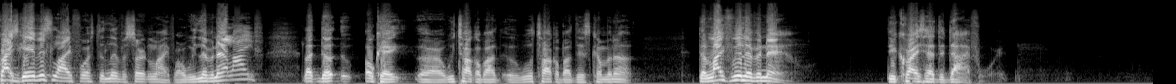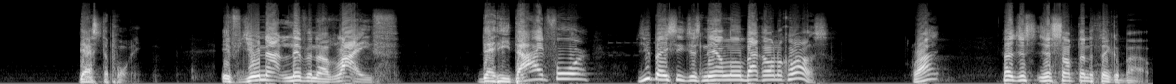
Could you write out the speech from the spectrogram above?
Christ gave his life for us to live a certain life. Are we living that life? Like the okay, uh, we talk about uh, we'll talk about this coming up. The life we live in now, did Christ had to die for it? That's the point. If you're not living a life that he died for, you basically just nail him back on the cross, right? That's just just something to think about.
